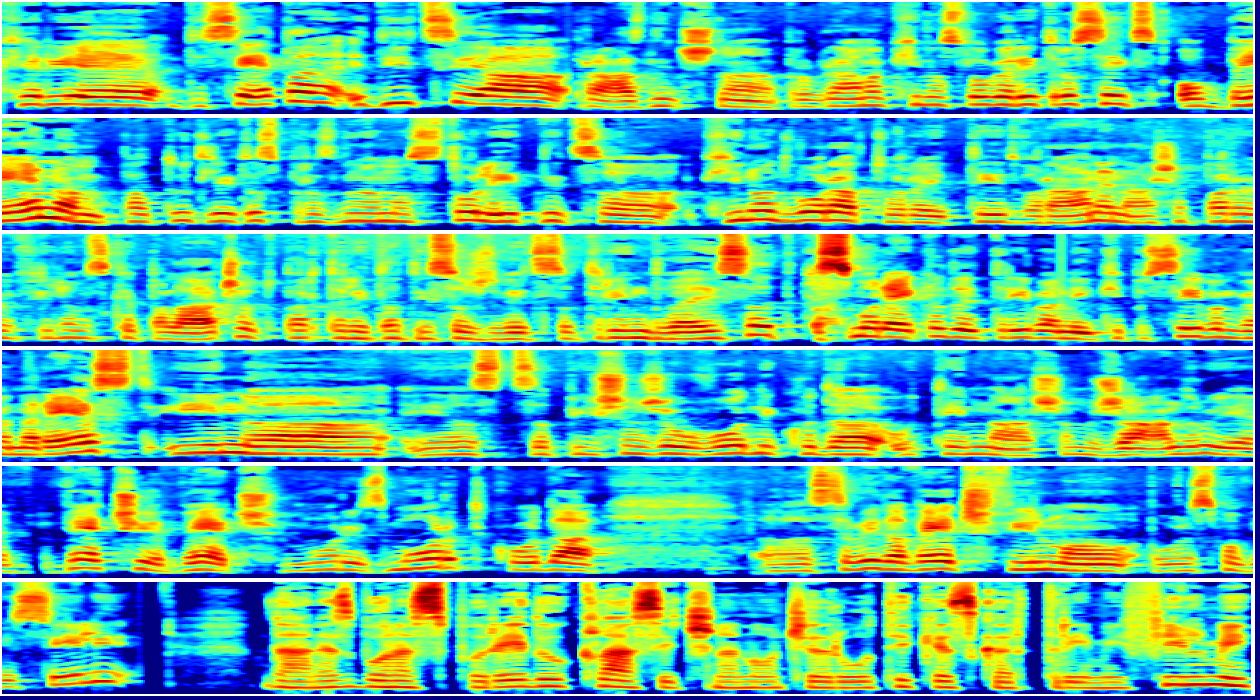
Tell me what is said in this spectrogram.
Ker je deseta edicija praznična programa Kinosloga Retrosex, obenem pa tudi letos praznujemo stoletnico kinodvora, torej te dvorane, naše prve filmske palače, odprte leta 1923, smo rekli, da je treba nekaj posebenega narediti in uh, jaz zapišem že v vodniku, da v tem našem žanru je več je več, mora izmort, tako da uh, seveda več filmov, bolj smo veseli. Danes bo na sporedu klasična noč erotike s kar tremi filmi,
